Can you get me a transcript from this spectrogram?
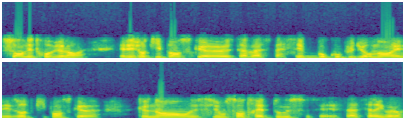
soit on est trop violent. Il y a des gens qui pensent que ça va se passer beaucoup plus durement et les autres qui pensent que non, si on s'entraide tous, c'est assez rigolo.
